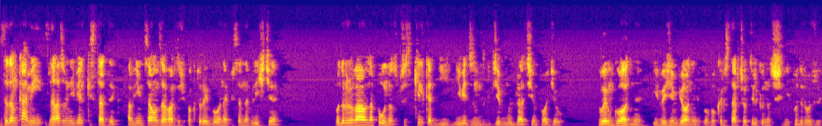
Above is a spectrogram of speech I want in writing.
Za domkami znalazłem niewielki statek, a w nim całą zawartość, o której było napisane w liście. Podróżowałem na północ przez kilka dni, nie wiedząc, gdzie mój brat się podział. Byłem głodny i wyziębiony, bo poker starczał tylko na trzy dni podróży.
